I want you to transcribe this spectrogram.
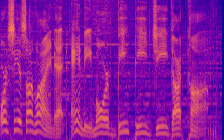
or see us online at andymohrbpg.com.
